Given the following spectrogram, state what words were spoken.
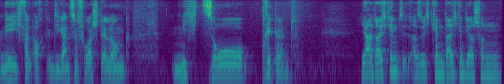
Nee, ich fand auch die ganze Vorstellung nicht so prickelnd. Ja, Deichkind, also ich kenne Deichkind ja schon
